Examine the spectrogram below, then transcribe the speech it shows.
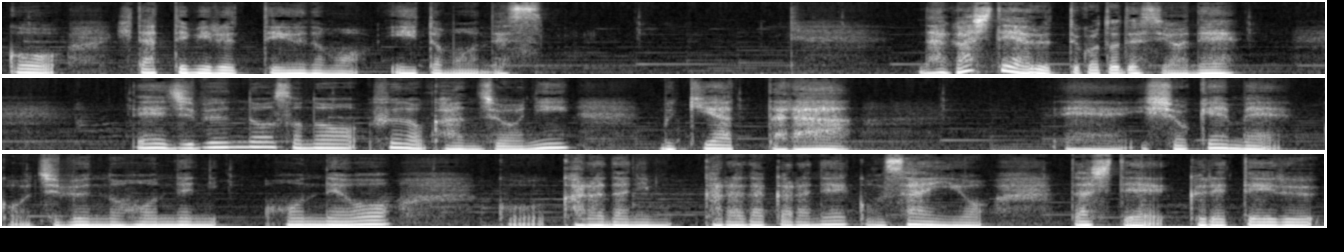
こう浸ってみるっていうのもいいと思うんです。流してやるってことですよね。で自分のその負の感情に向き合ったら、えー、一生懸命こう自分の本音に本音をこう体に体からねこうサインを出してくれている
